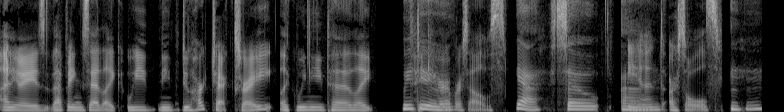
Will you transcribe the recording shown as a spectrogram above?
anyways, that being said, like we need to do heart checks, right? Like we need to like We take do. care of ourselves yeah. So um, and our souls. hmm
